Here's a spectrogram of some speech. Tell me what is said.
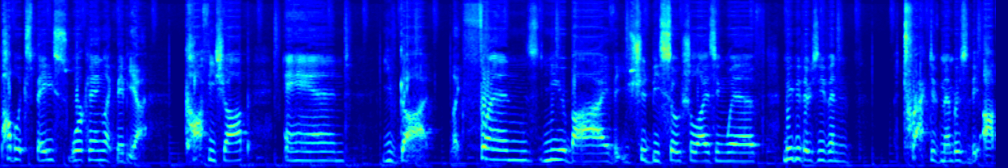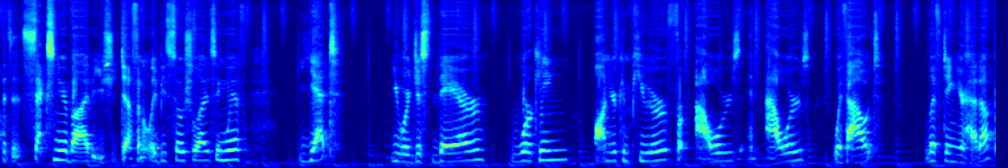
public space working, like maybe a coffee shop, and you've got like friends nearby that you should be socializing with. Maybe there's even attractive members of the opposite sex nearby that you should definitely be socializing with. Yet you are just there working on your computer for hours and hours without lifting your head up?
